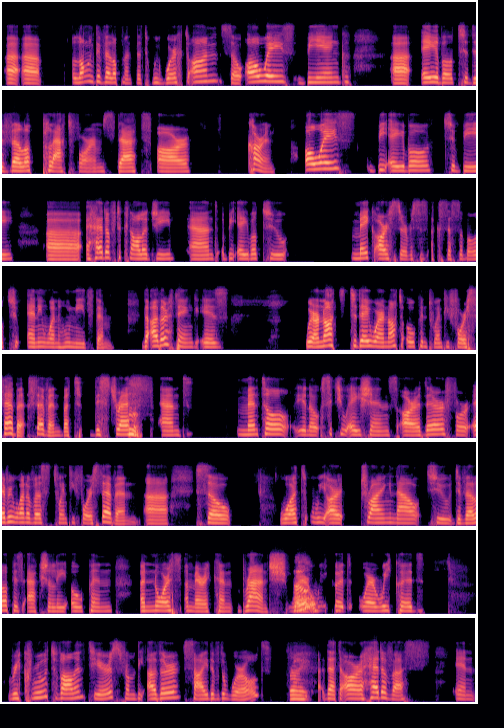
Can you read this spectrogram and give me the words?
a, a long development that we worked on. So always being uh, able to develop platforms that are current. Always be able to be uh, ahead of technology and be able to make our services accessible to anyone who needs them. The other thing is we are not today we're not open 24 7 but distress mm. and mental you know situations are there for every one of us 24 uh, 7 so what we are trying now to develop is actually open a north american branch where oh. we could where we could recruit volunteers from the other side of the world right that are ahead of us in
